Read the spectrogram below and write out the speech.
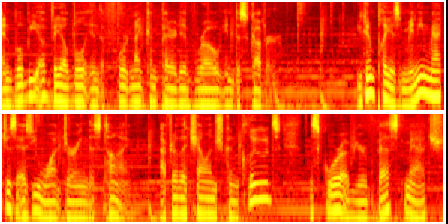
and will be available in the Fortnite competitive row in Discover. You can play as many matches as you want during this time. After the challenge concludes, the score of your best match,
